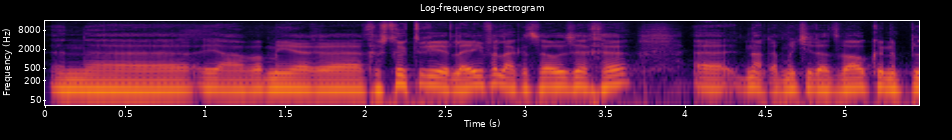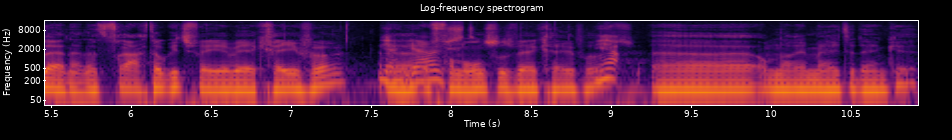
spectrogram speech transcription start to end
Een ja, wat meer gestructureerd leven, laat ik het zo zeggen. nou, dan moet je dat wel kunnen plannen. Dat vraagt ook iets van je werkgever. Ja, of van ons als werkgevers. Ja. om daarin mee te denken.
